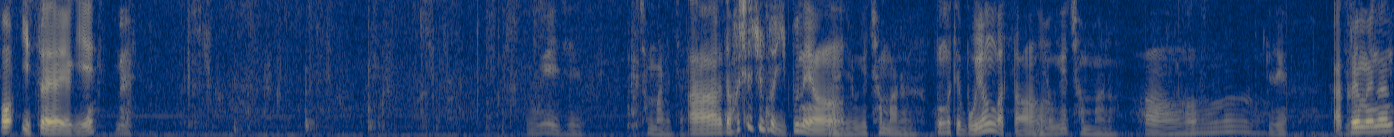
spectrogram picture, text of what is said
어 있어요 여기에? 요게 이제 천만 원짜리. 아 근데 확실히 좀 더 이쁘네요. 네, 요게 천만 원. 뭔가 되게 모형 같다. 요게 천만 원. 아. 이게- 아 그러면은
